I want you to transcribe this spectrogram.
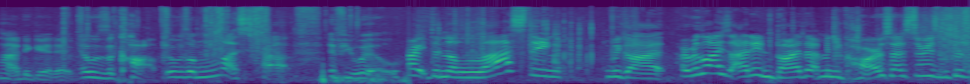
I had to get it. It was a cop. It was a must have, if you will. All right, then the last thing we got, I realized I didn't buy that many car accessories because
